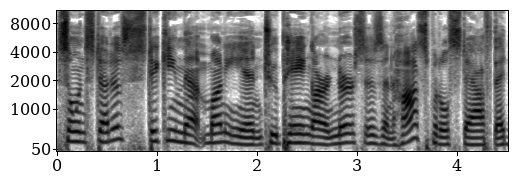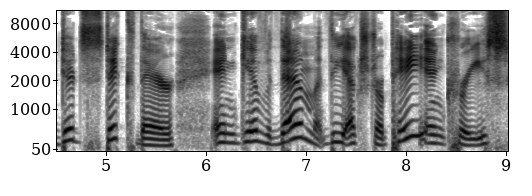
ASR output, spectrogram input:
So instead of sticking that money into paying our nurses and hospital staff that did stick there and give them the extra pay increase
